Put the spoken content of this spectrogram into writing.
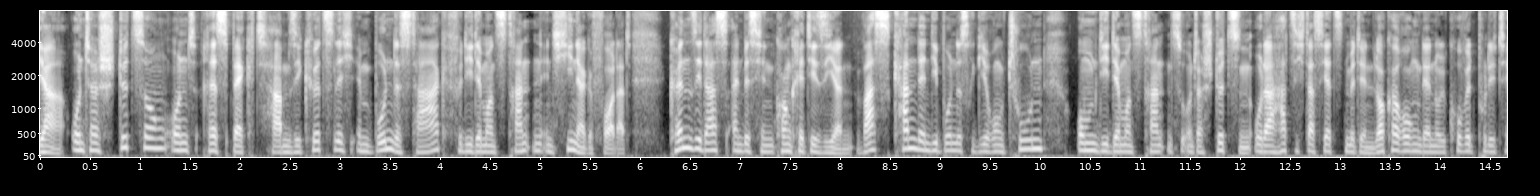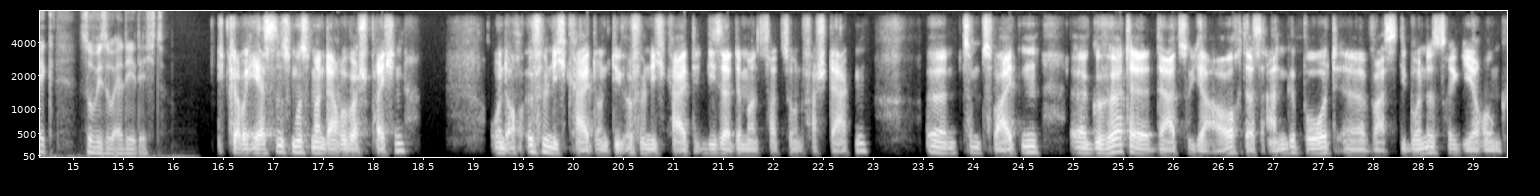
Ja, Unterstützung und Respekt haben Sie kürzlich im Bundestag für die Demonstranten in China gefordert. Können Sie das ein bisschen konkretisieren? Was kann denn die Bundesregierung tun, um die Demonstranten zu unterstützen? Oder hat sich das jetzt mit den Lockerungen der Null-Covid-Politik sowieso erledigt? Ich glaube, erstens muss man darüber sprechen und auch Öffentlichkeit und die Öffentlichkeit dieser Demonstration verstärken. Ähm, zum Zweiten äh, gehörte dazu ja auch das Angebot, äh, was die Bundesregierung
